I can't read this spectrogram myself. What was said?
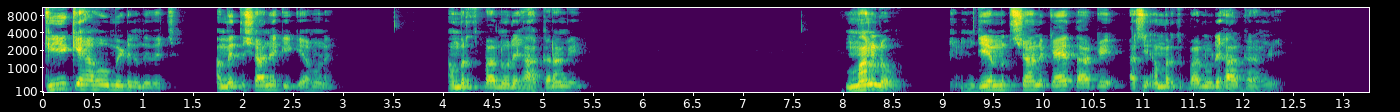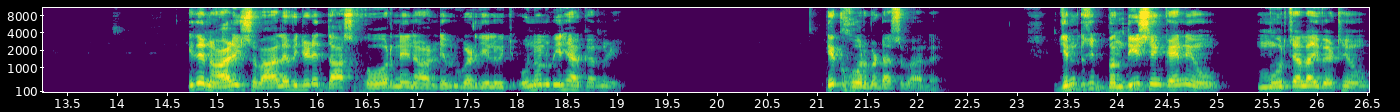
ਕੀ ਕਿਹਾ ਉਹ ਮੀਟਿੰਗ ਦੇ ਵਿੱਚ? ਅਮਿਤ ਸ਼ਾਹ ਨੇ ਕੀ ਕਿਹਾ ਹੋਣਾ? ਅੰਮ੍ਰਿਤਪਾਲ ਨੂੰ ਰਿਹਾ ਕਰਾਂਗੇ। ਮੰਨ ਲਓ, ਜੇ ਅਮਿਤ ਸ਼ਾਹ ਨੇ ਕਹਿਤਾ ਕਿ ਅਸੀਂ ਅੰਮ੍ਰਿਤਪਾਲ ਨੂੰ ਰਿਹਾ ਕਰਾਂਗੇ। ਇਹਦੇ ਨਾਲ ਹੀ ਸਵਾਲ ਹੈ ਵੀ ਜਿਹੜੇ 10 ਹੋਰ ਨੇ ਨਾਲ ਡਿਬਰੂਗੜ੍ਹ ਜੇਲ੍ਹ ਵਿੱਚ, ਉਹਨਾਂ ਨੂੰ ਵੀ ਰਿਹਾ ਕਰਨਗੇ। ਇੱਕ ਹੋਰ ਵੱਡਾ ਸਵਾਲ ਹੈ। ਜਿਹਨੂੰ ਤੁਸੀਂ ਬੰਦੀ ਸਿੰਘ ਕਹਿੰਦੇ ਹੋ, ਮੋਰਚਾ ਲਾਈ ਬੈਠੇ ਹੋ,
